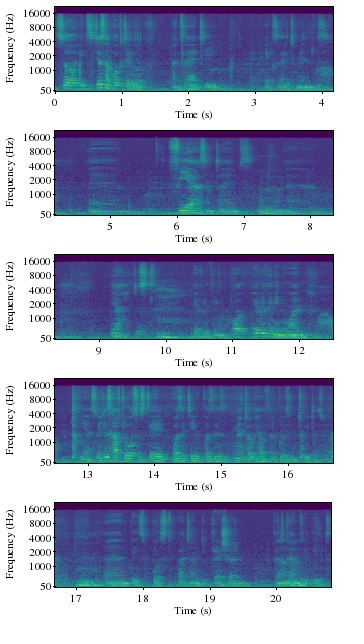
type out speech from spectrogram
So it's just a cocktail of anxiety, excitement, um, fear sometimes. Mm. Um, yeah, just everything, all everything in one. Wow. Yeah, so you just have to also stay positive because there's mental health that goes into it as well. And there's postpartum depression that Mm. comes with it.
